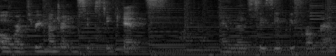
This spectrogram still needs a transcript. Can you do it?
over 360 kids in the CCP program.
